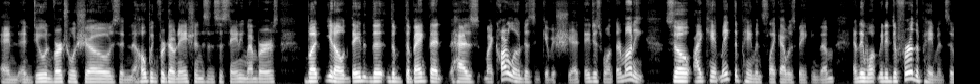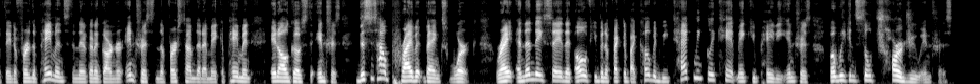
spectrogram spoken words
and and doing virtual shows and hoping for donations and sustaining members but you know they the, the the bank that has my car loan doesn't give a shit they just want their money. So i can't make the payments like i was making them and they want me to defer the payments. If they defer the payments then they're going to garner interest and the first time that i make a payment it all goes to interest. This is how private banks work right? And then they say that oh if you've been affected by covid we technically can't make you pay the interest but we can still charge you interest.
